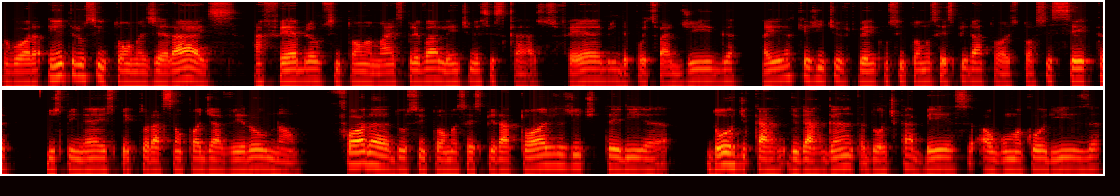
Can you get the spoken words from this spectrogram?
Agora, entre os sintomas gerais, a febre é o sintoma mais prevalente nesses casos. Febre, depois fadiga. Aí é que a gente vem com sintomas respiratórios, tosse seca, dispneia, expectoração pode haver ou não. Fora dos sintomas respiratórios, a gente teria dor de, de garganta, dor de cabeça, alguma coriza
